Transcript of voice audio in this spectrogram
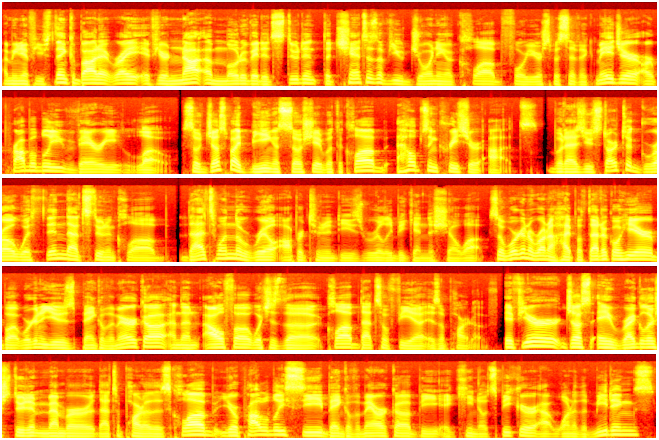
I mean, if you think about it, right, if you're not a motivated student, the chances of you joining a club for your specific major are probably very low. So, just by being associated with the club helps increase your odds. But as you start to grow within that student club, that's when the real opportunities really begin to show up. So, we're gonna run a hypothetical here, but we're gonna use Bank of America and then Alpha, which is the club that Sophia is a part of. If you're just a regular student member that's a part of this club, you'll probably see Bank of America America be a keynote speaker at one of the meetings.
